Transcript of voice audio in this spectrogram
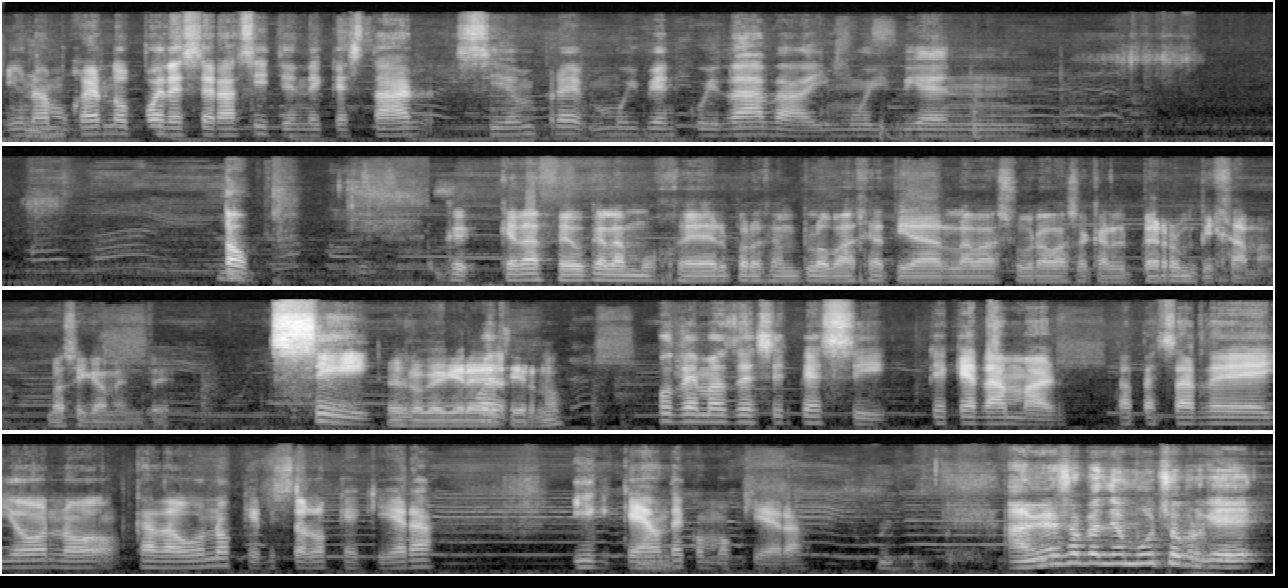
Y una mujer no puede ser así, tiene que estar siempre muy bien cuidada y muy bien top. Que- Queda feo que la mujer, por ejemplo, baje a tirar la basura o a sacar el perro en pijama, básicamente. Sí, Es lo que quiere decir, ¿no? podemos decir que sí, que queda mal. A pesar de ello, no, cada uno que vista lo que quiera y que ande como quiera. A mí me sorprendió mucho porque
